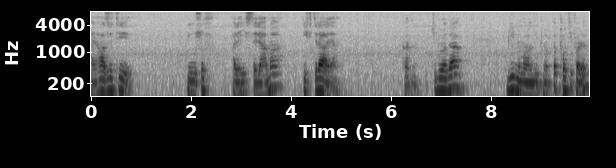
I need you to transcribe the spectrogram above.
yani Hazreti Yusuf aleyhisselama iftira eden kadın. Ki burada bir numaralı dipnotta Potifar'ın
